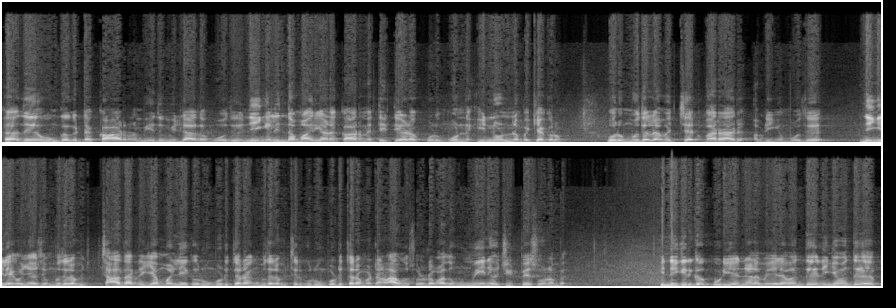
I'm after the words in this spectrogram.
அதாவது உங்ககிட்ட காரணம் எதுவும் இல்லாத போது நீங்கள் இந்த மாதிரியான காரணத்தை தேடக்கூடும். ஒன்று இன்னொன்று நம்ம கேட்குறோம். ஒரு முதலமைச்சர் வராரு அப்படிங்கும்போது நீங்களே கொஞ்சம் யோசிச்சு முதலமைச்சர் சாதாரண எம்எல்ஏக்கு ரூம் போட்டு தராங்க முதலமைச்சருக்கு ரூம் போட்டு தர மாட்டாங்க. அவங்க சொல்கிற வாதம் உண்மையினே வச்சுக்கிட்டு பேசுவோம் நம்ம. இன்றைக்கி இருக்கக்கூடிய நிலமையில வந்து நீங்கள் வந்து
